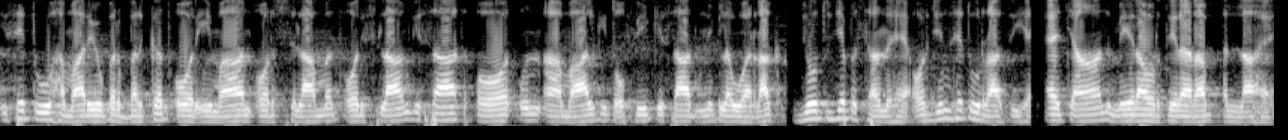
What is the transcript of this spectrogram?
اسے تو ہمارے اوپر برکت اور ایمان اور سلامت اور اسلام کے ساتھ اور ان اعمال کی توفیق کے ساتھ نکلا ہوا رکھ جو تجھے پسند ہے اور جن سے تو راضی ہے۔ اے چاند، میرا اور تیرا رب اللہ ہے۔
